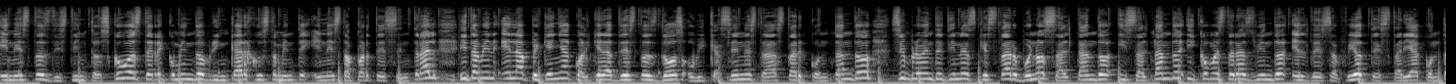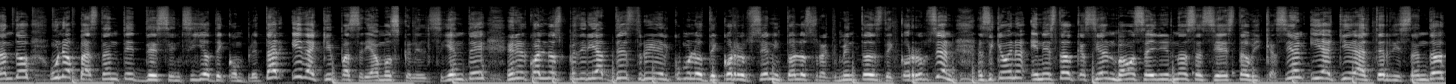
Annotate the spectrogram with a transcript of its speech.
en estos distintos cubos. Te recomiendo brincar justamente en esta parte central Y también en la pequeña, cualquiera de estas dos ubicaciones te va a estar contando. Simplemente tienes que estar, bueno, saltando y saltando Y como estarás viendo el desafío. Te estaría contando Uno bastante de sencillo de completar Y de aquí pasaríamos con el siguiente En el cual nos pediría destruir el cúmulo de corrupción y todos los fragmentos de corrupción. Así que bueno, en esta ocasión vamos a irnos hacia esta ubicación Y aquí aterrizando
